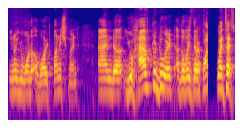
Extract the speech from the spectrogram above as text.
you know, you want to avoid punishment and uh, you have to do it, otherwise there are consequences.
